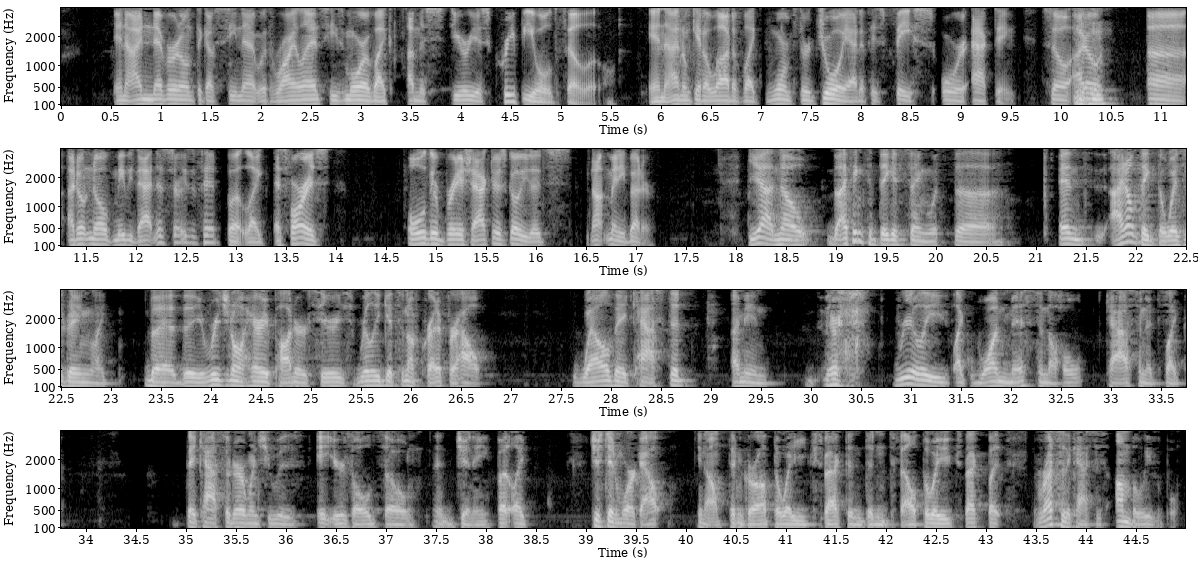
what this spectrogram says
and I never don't think I've seen that with Rylance. He's more of like a mysterious, creepy old fellow, and I don't get a lot of like warmth or joy out of his face or acting. So I don't, uh, I don't know if maybe that necessarily is a fit, but like as far as older British actors go, it's not many better. Yeah, no. I think the biggest thing with the and I don't think the Wizarding like the the original Harry Potter series really gets enough credit for how well they casted. I mean, there's really like one miss in the whole cast, and it's like they casted her when she was eight years old, so and Ginny, but like just didn't work out. You know, didn't grow up the way you expect and didn't develop the way you expect. But the rest of the cast is unbelievable.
